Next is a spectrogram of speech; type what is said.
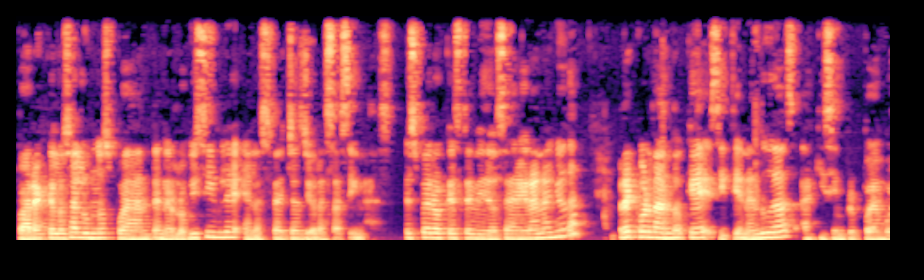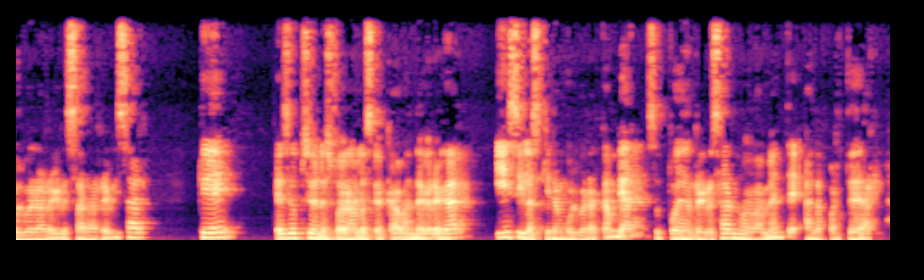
para que los alumnos puedan tenerlo visible en las fechas y horas asignadas. Espero que este video sea de gran ayuda, recordando que si tienen dudas, aquí siempre pueden volver a regresar a revisar qué excepciones fueron las que acaban de agregar y si las quieren volver a cambiar, se pueden regresar nuevamente a la parte de arriba.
